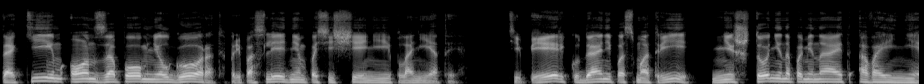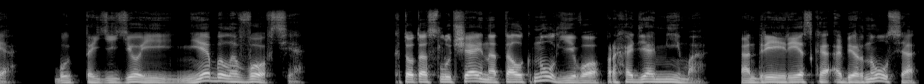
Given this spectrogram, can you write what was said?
Таким он запомнил город при последнем посещении планеты. Теперь, куда ни посмотри, ничто не напоминает о войне, будто ее и не было вовсе. Кто-то случайно толкнул его, проходя мимо. Андрей резко обернулся,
